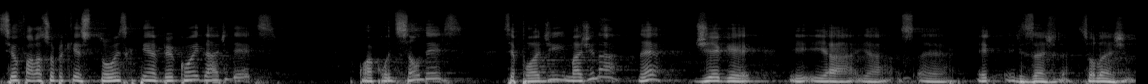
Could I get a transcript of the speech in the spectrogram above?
se eu falar sobre questões que têm a ver com a idade deles, com a condição deles. Você pode imaginar, né? Diego e, e a, e a é, Elisângela, Solange,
